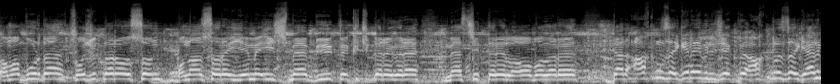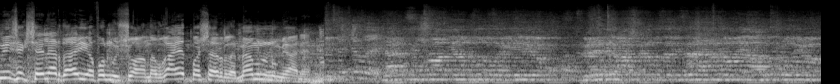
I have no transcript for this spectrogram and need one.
Ama burada çocuklar olsun, ondan sonra yeme içme, büyük ve küçüklere göre mescitleri, lavaboları, yani aklınıza gelebilecek ve aklınıza gelmeyecek şeyler dahi yapılmış şu anda. Gayet başarılı, memnunum yani. Şu an yanımıza doğru geliyor. Belediye başkanımız da bize her zaman yardımcı oluyor.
